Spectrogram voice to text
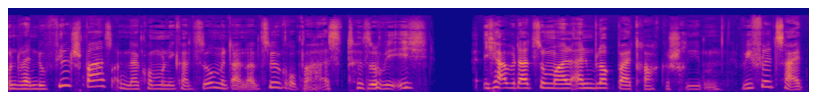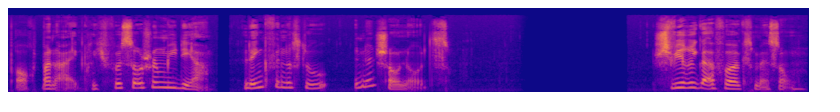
Und wenn du viel Spaß an der Kommunikation mit deiner Zielgruppe hast, so wie ich, ich habe dazu mal einen Blogbeitrag geschrieben. Wie viel Zeit braucht man eigentlich für Social Media? Link findest du in den Show Notes. Schwierige Erfolgsmessung.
